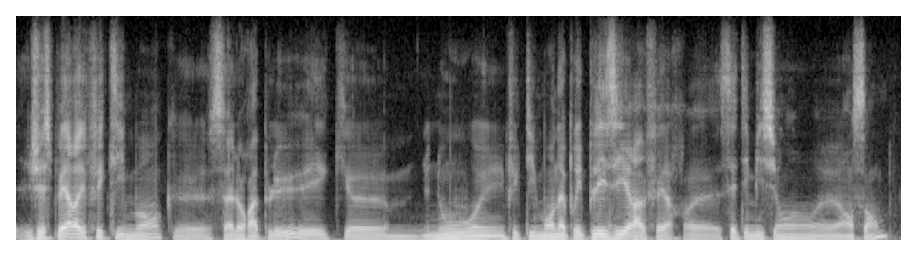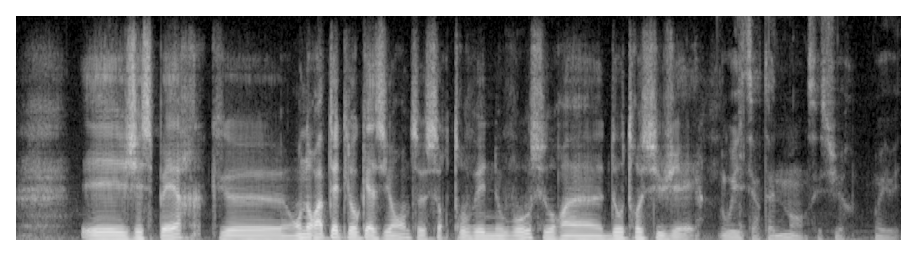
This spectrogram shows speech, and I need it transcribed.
J'espère effectivement que ça leur a plu et que nous, effectivement, on a pris plaisir à faire cette émission ensemble. Et j'espère qu'on aura peut-être l'occasion de se retrouver de nouveau sur d'autres sujets. Oui, certainement, c'est sûr. Oui, oui.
